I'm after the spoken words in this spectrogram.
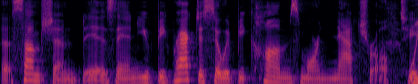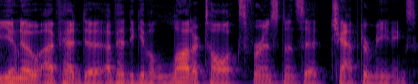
assumption is, then you've be practiced, so it becomes more natural to Well, you. you know, I've had to I've had to give a lot of talks, for instance, at chapter meetings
